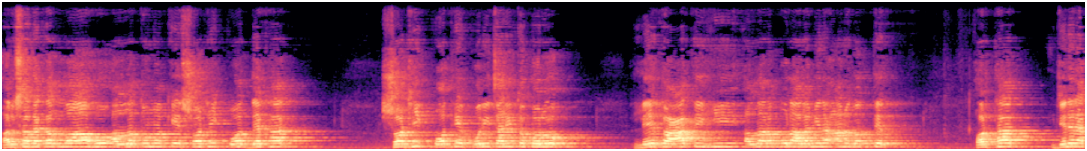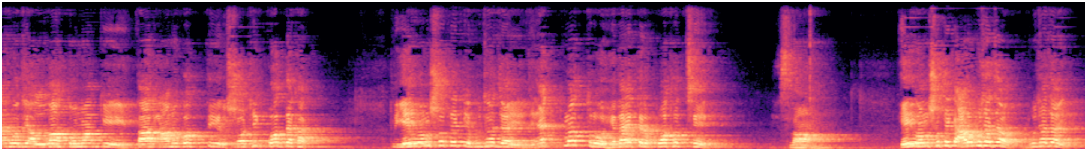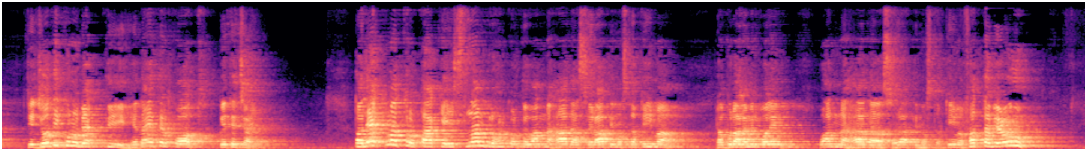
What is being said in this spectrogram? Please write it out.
আর সাদাকাল্লাহ, আল্লাহ তোমাকে সঠিক পথ দেখাক সঠিক পথে পরিচালিত করুক। লে তো আতিহি আল্লাহ রাব্বুল আলমিনের আনুগত্যের। অর্থাৎ জেনে রাখো যে আল্লাহ তোমাকে তার আনুগত্যের সঠিক পথ দেখাক এই অংশ থেকে বোঝা যায় যে একমাত্র হেদায়তের পথ হচ্ছে ইসলাম। এই অংশ থেকে আরও বোঝা যাও, বোঝা যায় যে যদি কোনো ব্যক্তি হেদায়তের পথ পেতে চায় তাহলে একমাত্র তাকে ইসলাম গ্রহণ করতে রাব্বুল আলামিন বলেন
